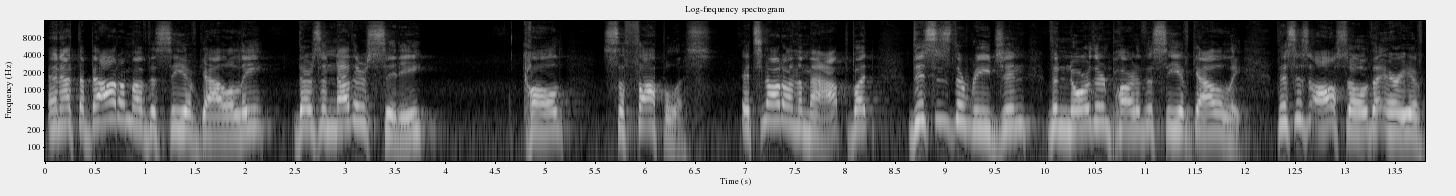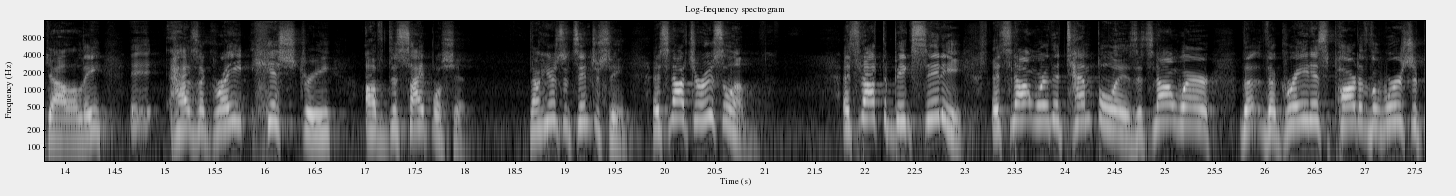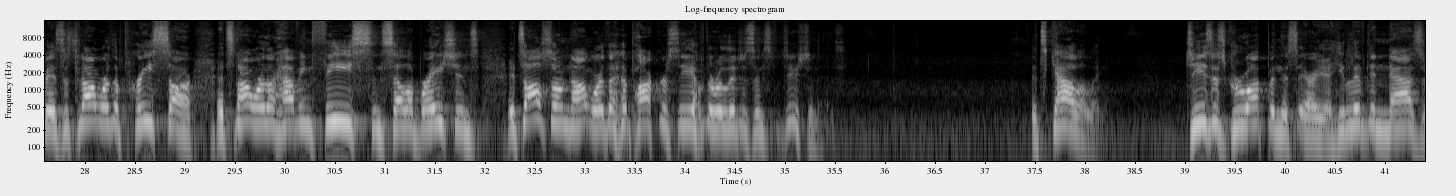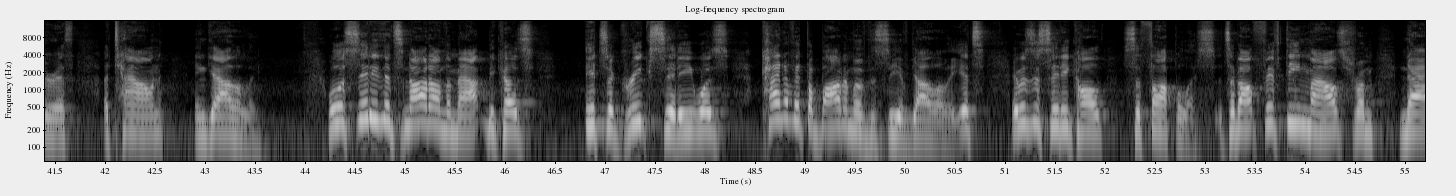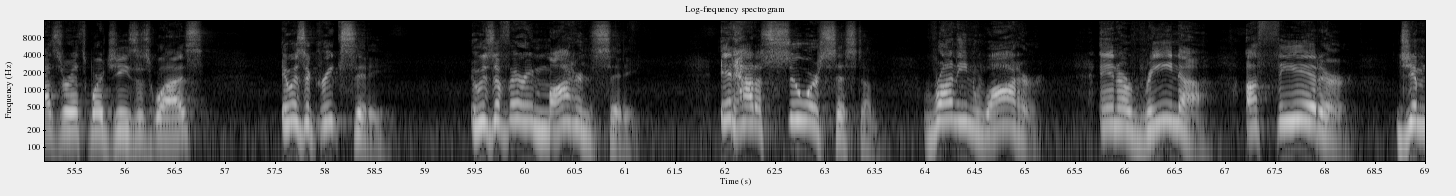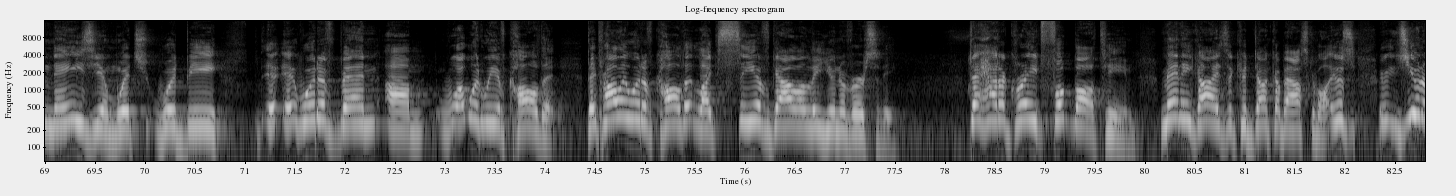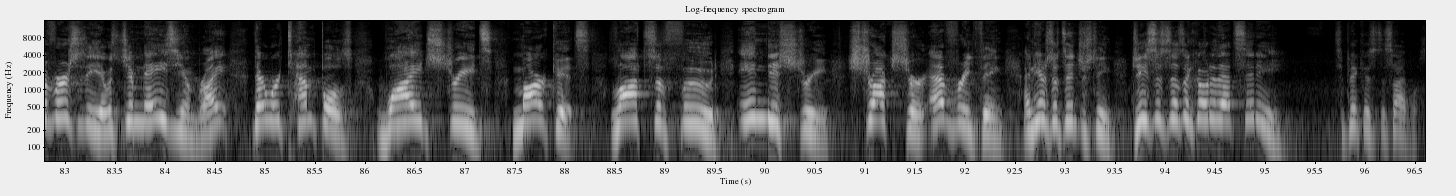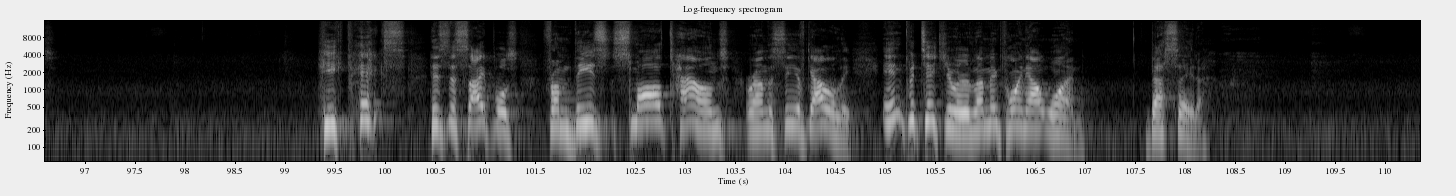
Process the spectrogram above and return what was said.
And at the bottom of the Sea of Galilee, there's another city called Scythopolis. It's not on the map, but this is the region, the northern part of the Sea of Galilee. This is also the area of Galilee. It has a great history of discipleship. Now, here's what's interesting it's not Jerusalem. It's not the big city. It's not where the temple is. It's not where the, the greatest part of the worship is. It's not where the priests are. It's not where they're having feasts and celebrations. It's also not where the hypocrisy of the religious institution is. It's Galilee. Jesus grew up in this area. He lived in Nazareth, a town in Galilee. Well, a city that's not on the map because it's a Greek city was kind of at the bottom of the Sea of Galilee. It's, it was a city called Scythopolis. It's about 15 miles from Nazareth, where Jesus was. It was a Greek city, it was a very modern city. It had a sewer system, running water, an arena, a theater, gymnasium, which would be it, would have been, um, what would we have called it? They probably would have called it like Sea of Galilee University. They had a great football team, many guys that could dunk a basketball. It was, it was, university, it was gymnasium, right? There were temples, wide streets, markets, lots of food, industry, structure, everything. And here's what's interesting Jesus doesn't go to that city to pick his disciples, he picks his disciples from these small towns around the Sea of Galilee. In particular, let me point out one Bethsaida.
